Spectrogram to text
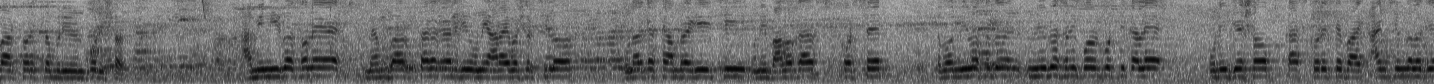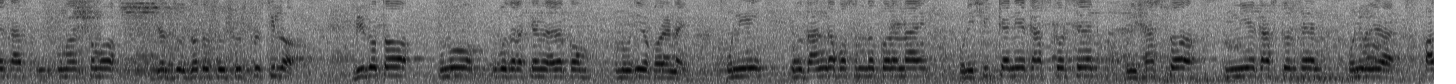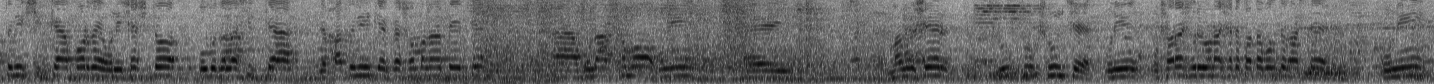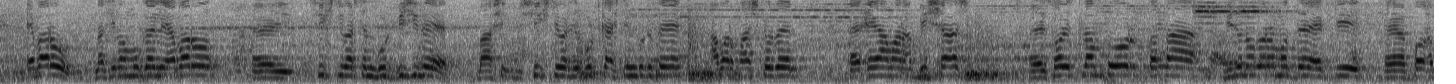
Union পরিষদ। আমি নির্বাচনে মেম্বার থাকাকালীন উনি আড়াই বছর ছিল। ওনার কাছে আমরা গিয়েছি, উনি ভালো কাজ করছেন এবং নির্বাচন, নির্বাচনী পরবর্তীকালে উনি যেসব কাজ করেছে বা আইন শৃঙ্খলা যে কাজ ওনার সময় যত সুষ্ঠু ছিল, বিগত কোনো উপজেলা চেয়ারম্যান এরকম কোনো ইয়ে করে নাই। উনি কোনো দাঙ্গা পছন্দ করে নাই উনি শিক্ষা নিয়ে কাজ করছেন, উনি স্বাস্থ্য নিয়ে কাজ করছেন, উনি প্রাথমিক শিক্ষা পর্যায়ে উনি শ্রেষ্ঠ উপজেলা শিক্ষা যে প্রাথমিক একটা সম্মাননা পেয়েছেন। ওনার সময় উনি এই মানুষের সুখ দুঃখ শুনছে, উনি সরাসরি ওনার সাথে কথা বলতে পারছে। উনি এবারও নাসিমা মুগাইল এবারও এই সিক্সটি পার্সেন্ট বুট বেশি পেয়ে বা sixty percent vote casting vote পেয়ে আবার ফাঁস করবেন। এ- আমার বিশ্বাস সর ইসলামপুর তথা বিজয়নগরের মধ্যে একটি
